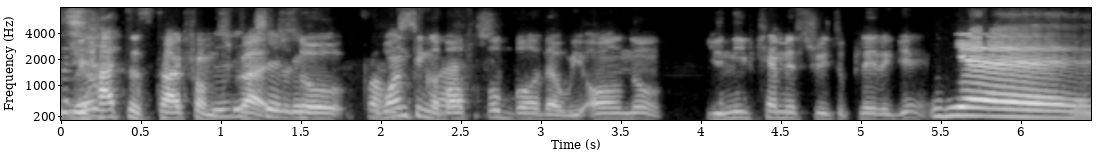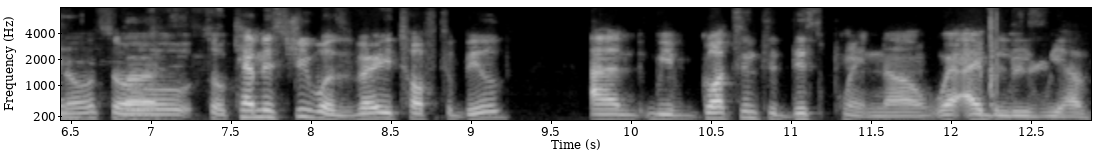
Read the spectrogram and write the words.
we had to start from scratch. So from one thing about football that we all know, you need chemistry to play the game. yeah. You know, so so chemistry was very tough to build, and we've gotten to this point now where I believe we have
